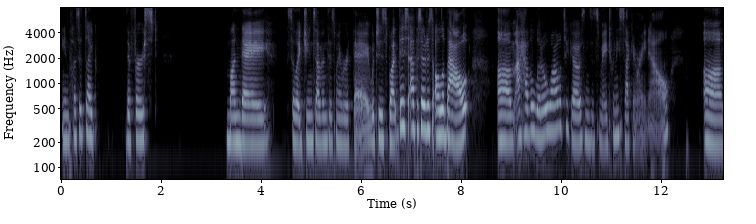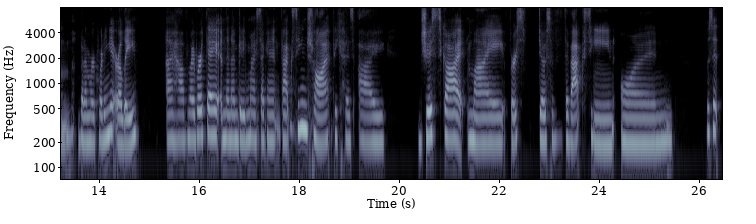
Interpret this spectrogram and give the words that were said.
And plus, it's like the first Monday so like June 7th is my birthday, which is what this episode is all about. Um, I have a little while to go since it's May 22nd right now. Um, but I'm recording it early. I have my birthday and then I'm getting my second vaccine shot because I just got my first dose of the vaccine on was it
